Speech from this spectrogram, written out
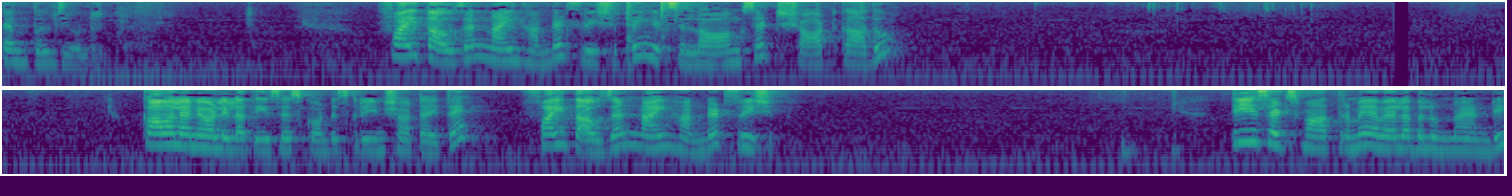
temple jewellery. Five thousand nine hundred free shipping. It's a long set short కాదు. కావాలనే వాళ్ళు ఇలా తీసేసుకోండి. స్క్రీన్ షాట్ అయితే. Five thousand nine hundred free ship. Three sets మాత్రమే అవైలబుల్ ఉన్నాయండి.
